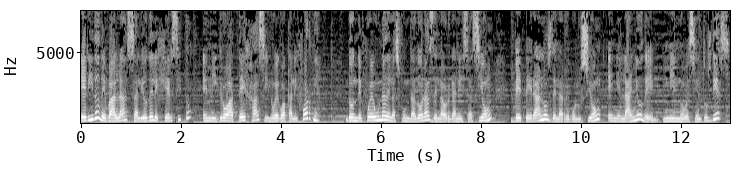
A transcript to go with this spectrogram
Herida de bala, salió del ejército, emigró a Texas y luego a California donde fue una de las fundadoras de la organización Veteranos de la Revolución en el año de 1910.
